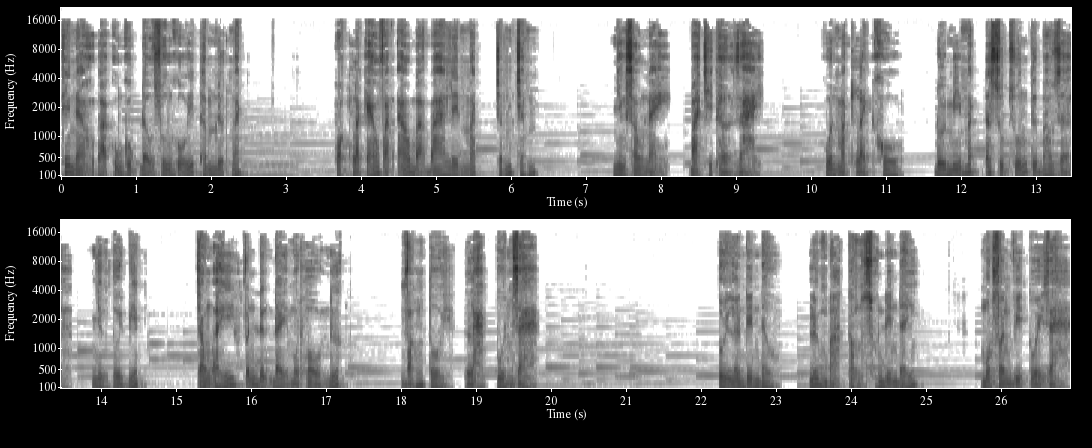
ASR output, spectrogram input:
thế nào bà cũng gục đầu xuống gối thấm nước mắt. Hoặc là kéo vạt áo bà ba lên mắt chấm chấm. Nhưng sau này, bà chỉ thở dài. Khuôn mặt lạnh khô, đôi mí mắt đã sụp xuống từ bao giờ, nhưng tôi biết, trong ấy vẫn đựng đầy một hồ nước vắng tôi là tuôn ra. Tôi lớn đến đâu lưng bà còng xuống đến đấy. Một phần vì tuổi già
